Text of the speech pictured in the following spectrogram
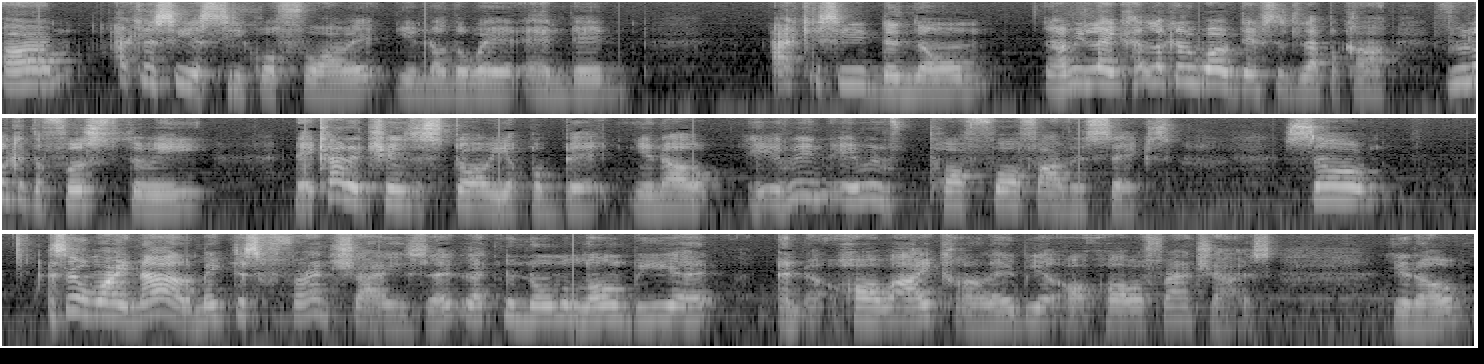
Um, I can see a sequel for it. You know the way it ended. I can see the gnome. I mean, like look at what this is Leprechaun. If you look at the first three, they kind of changed the story up a bit. You know, even even part four, five, and six. So I said, why not make this a franchise? Let, let the Gnome Alone be a, a horror icon. Let it be a horror franchise. You know,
